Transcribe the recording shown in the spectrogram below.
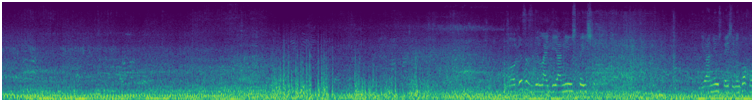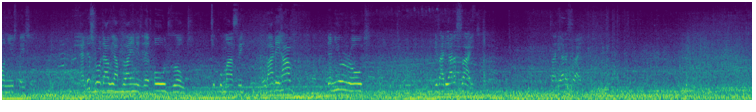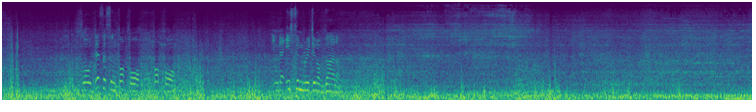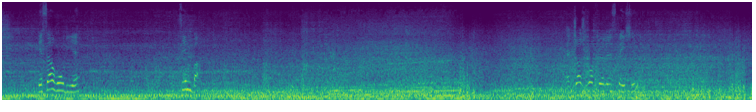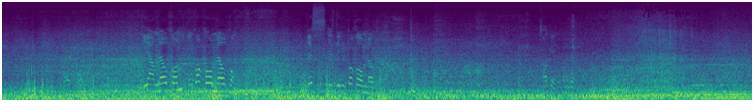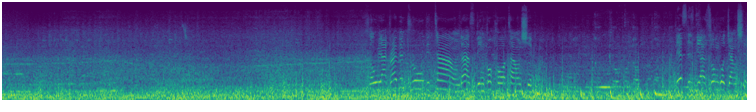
So this is the like their new station. Their new station, in Nkawkaw new station. And this road that we are applying is the old road to Kumasi. But they have the new road is at the other side. It's at the other side. So this is in Koko, Koko, in the eastern region of Ghana. They sell wood here, eh? Timber. And Just Bro filling station. Yeah, Melcom, Nkawkaw Melcom. This is the Nkawkaw Melcom. Okay, come go. So we are driving through the town. That's the Nkawkaw Township. This is the Zongo Junction.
